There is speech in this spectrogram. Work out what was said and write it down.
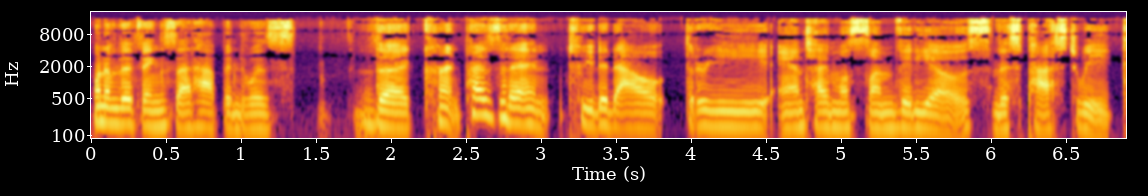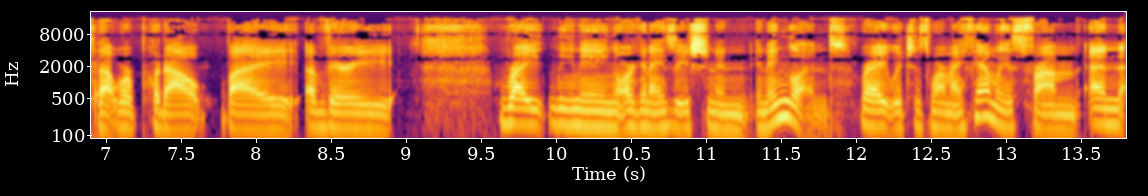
one of the things that happened was the current president tweeted out three anti Muslim videos this past week that were put out by a very right leaning organization in, in England, right, which is where my family is from. And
